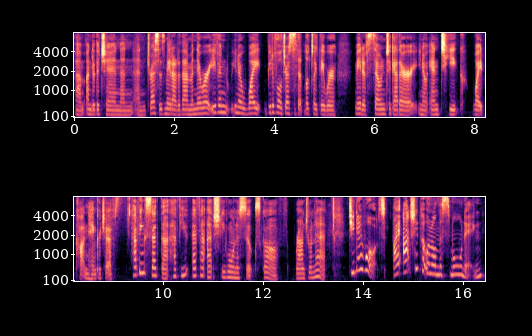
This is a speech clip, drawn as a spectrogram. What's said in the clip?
um, under the chin and, and dresses made out of them. And there were even, you know, white, beautiful dresses that looked like they were made of sewn together, you know, antique white cotton handkerchiefs. Having said that, have you ever actually worn a silk scarf round your neck? Do you know what? I actually put one on this morning.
